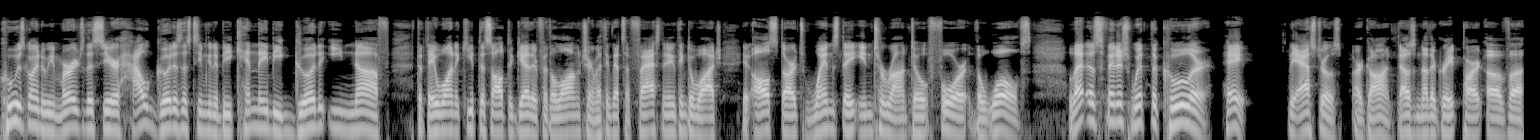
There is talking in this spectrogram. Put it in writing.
Who is going to emerge this year? How good is this team going to be? Can they be good enough that they want to keep this all together for the long term? I think that's a fascinating thing to watch. It all starts Wednesday in Toronto for the Wolves. Let us finish with the cooler. Hey, the Astros are gone. That was another great part of uh,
